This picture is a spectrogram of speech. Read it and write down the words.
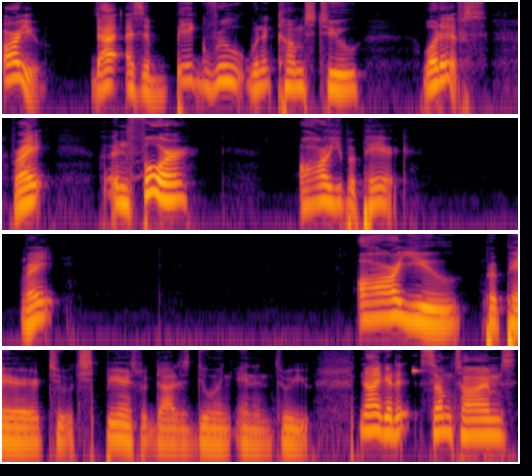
Are you? That is a big root when it comes to what ifs, right? And four, are you prepared? Right? Are you prepared to experience what God is doing in and through you? Now I get it. Sometimes,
